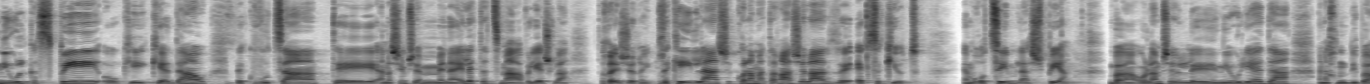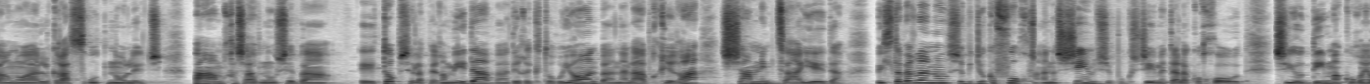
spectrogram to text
ניהול כספי, או כי, כי הדאו זה קבוצת אה, אנשים שמנהלת עצמה, אבל יש לה טרז'רי. זה קהילה שכל המטרה שלה זה אקסקיוט. הם רוצים להשפיע. בעולם של אה, ניהול ידע, אנחנו דיברנו על grassroot knowledge. פעם חשבנו שב... top של הפירמידה, בדירקטוריון, בהנהלה הבכירה, שם נמצא הידע. והסתבר לנו שבדיוק הפוך, אנשים שפוגשים את הלקוחות, שיודעים מה קורה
